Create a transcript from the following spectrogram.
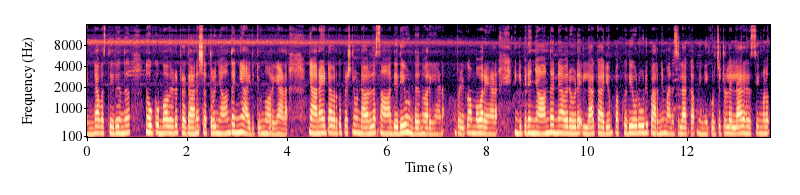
എന്റെ അവസ്ഥയിൽ നിന്ന് നോക്കുമ്പോൾ അവരുടെ പ്രധാന ശത്രു ഞാൻ തന്നെ ആയിരിക്കും എന്ന് പറയുകയാണ്. ഞാനായിട്ട് അവർക്ക് പ്രശ്നം ഉണ്ടാകാനുള്ള സാധ്യതയും ഉണ്ട് എന്ന് പറയാണ് അപ്പോഴേക്കും അമ്മ പറയുകയാണ് എങ്കിൽ പിന്നെ ഞാൻ തന്നെ അവരോട് എല്ലാ കാര്യവും പക്വതയോടുകൂടി പറഞ്ഞ് മനസ്സിലാക്കാം. നിന്നെക്കുറിച്ചിട്ടുള്ള എല്ലാ രഹസ്യങ്ങളും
